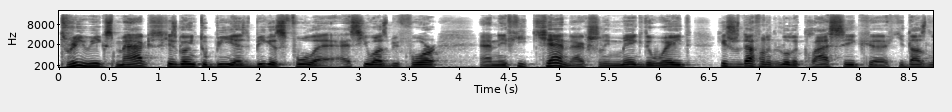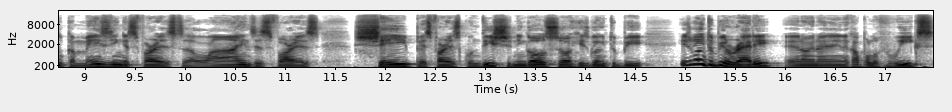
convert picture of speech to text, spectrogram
three weeks max, he's going to be as big as full as he was before. And if he can actually make the weight, he should definitely do the classic. Uh, he does look amazing as far as uh, lines, as far as shape, as far as conditioning. Also, he's going to be he's going to be ready, you know, in a, in a couple of weeks.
